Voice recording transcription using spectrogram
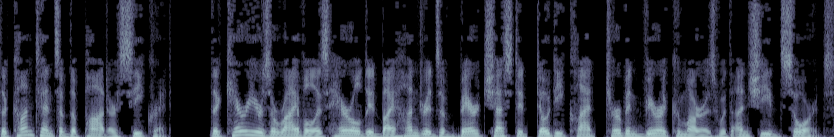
The contents of the pot are secret. The carrier's arrival is heralded by hundreds of bare-chested, dhoti-clad, turbaned Virakumaras with unsheathed swords.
